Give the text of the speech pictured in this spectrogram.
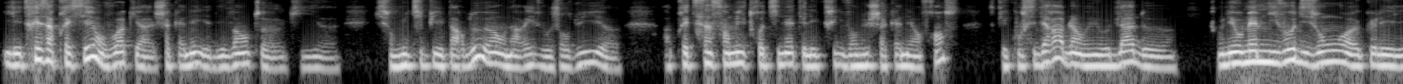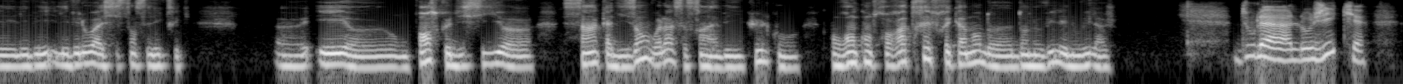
il est très apprécié. On voit qu'il chaque année, il y a des ventes euh, qui, euh, qui sont multipliées par deux. Hein. On arrive aujourd'hui euh, à près de 500 000 trottinettes électriques vendues chaque année en France, ce qui est considérable. Hein. On est au-delà de, on est au même niveau, disons, que les, vélos à assistance électrique. et on pense que d'ici 5 à 10 ans, voilà, ça sera un véhicule qu'on rencontrera très fréquemment dans nos villes et nos villages. D'où la logique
